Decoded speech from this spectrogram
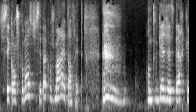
Tu sais quand je commence, tu sais pas quand je m'arrête en fait. En tout cas, j'espère que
